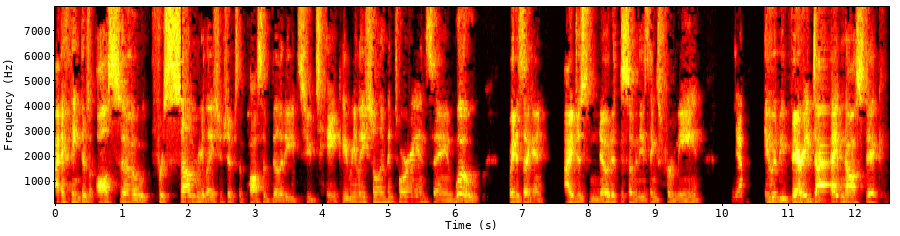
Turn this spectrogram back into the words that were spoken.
I think there's also, for some relationships, the possibility to take a relational inventory and saying, whoa, wait a second, I just noticed some of these things for me. Yep. It would be very diagnostic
